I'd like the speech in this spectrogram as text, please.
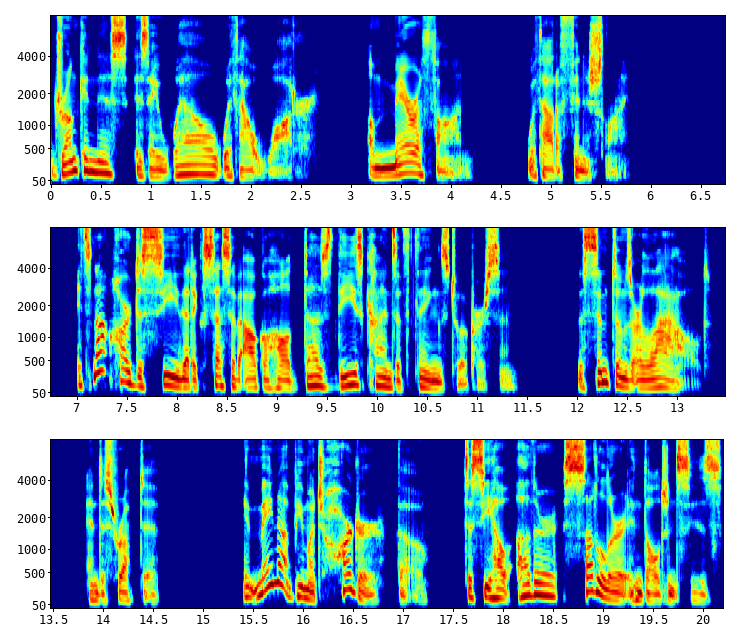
Drunkenness is a well without water, a marathon without a finish line. It's not hard to see that excessive alcohol does these kinds of things to a person. The symptoms are loud and disruptive. It may not be much harder, though, to see how other subtler indulgences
